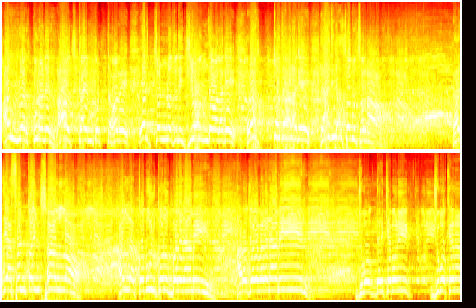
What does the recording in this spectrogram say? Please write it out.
আল্লাহর কোরআনের রাজ কায়েম করতে হবে। এর জন্য যদি জীবন দেওয়া লাগে, রক্ত দেওয়া লাগে, রাজি আছো মুসলমান? রাজি আছেন তো ইনশাআল্লাহ? আল্লাহ কবুল করুক বলেন আমিন। আরও জোরে বলেন আমিন। যুবকদেরকে বলি, যুবকেরা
